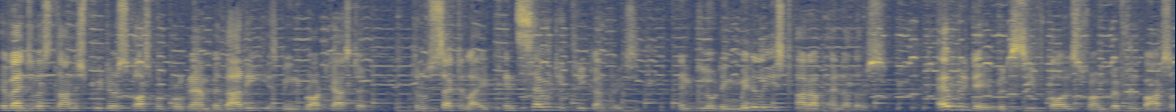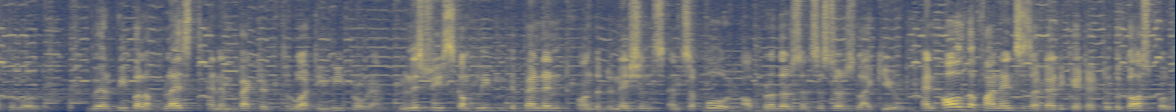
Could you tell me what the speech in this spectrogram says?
Evangelist Danish Peter's gospel program Bedari is being broadcasted through satellite in 73 countries, including Middle East, Arab, and others. Every day we receive calls from different parts of the world where people are blessed and impacted through our TV program. Ministry is completely dependent on the donations and support of brothers and sisters like you, and all the finances are dedicated to the gospel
